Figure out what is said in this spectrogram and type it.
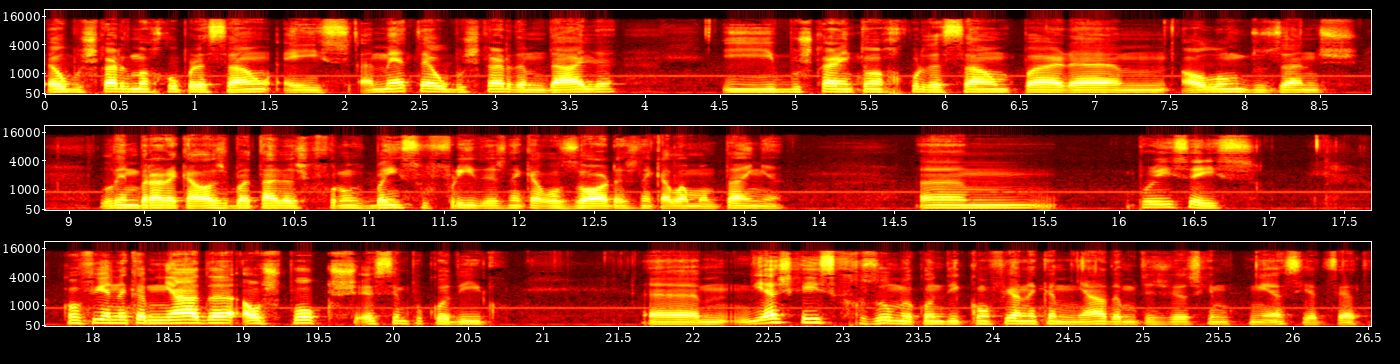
é o buscar de uma recuperação, é isso. A meta é o buscar da medalha e buscar então a recordação para um, ao longo dos anos lembrar aquelas batalhas que foram bem sofridas naquelas horas, naquela montanha. Um, por isso é isso. Confia na caminhada, aos poucos, é sempre o que eu digo. E acho que é isso que resume eu quando digo confiar na caminhada, muitas vezes quem me conhece, etc.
